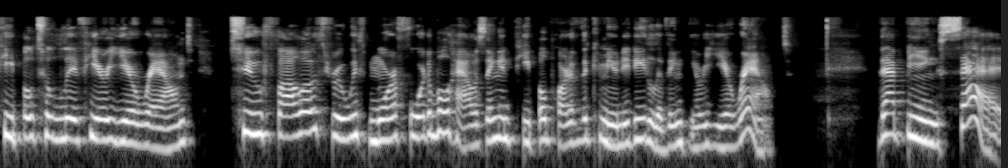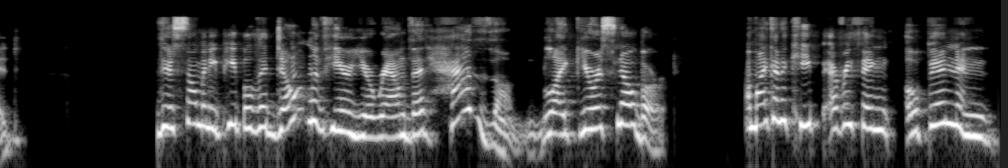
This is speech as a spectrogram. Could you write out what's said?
people to live here year round to follow through with more affordable housing and people part of the community living here year round. That being said, there's so many people that don't live here year round that have them, like you're a snowbird. Am I going to keep everything open and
